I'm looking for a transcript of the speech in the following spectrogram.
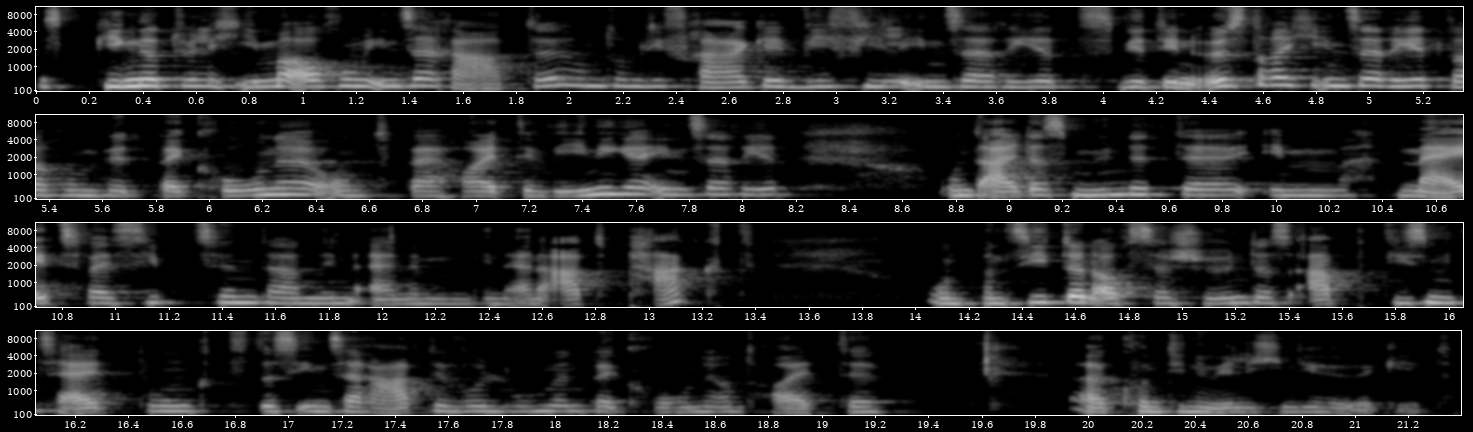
es ging natürlich immer auch um Inserate und um die Frage, wie viel inseriert wird in Österreich inseriert, warum wird bei Krone und bei heute weniger inseriert. Und all das mündete im Mai 2017 dann in, einem, in einer Art Pakt. Und man sieht dann auch sehr schön, dass ab diesem Zeitpunkt das Inseratevolumen bei Krone und heute äh, kontinuierlich in die Höhe geht.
